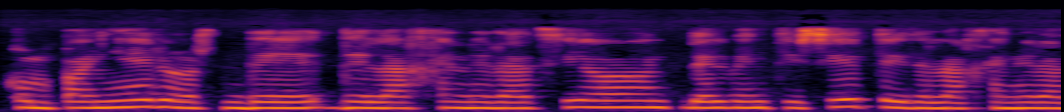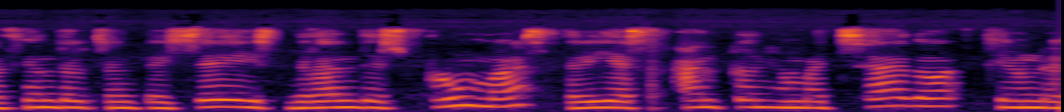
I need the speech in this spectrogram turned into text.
compañeros de, de la generación del 27 y de la generación del 36, grandes plumas, entre ellas Antonio Machado, tiene una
